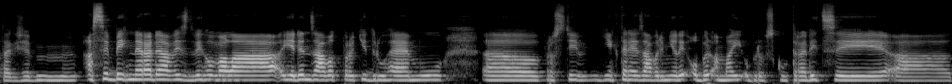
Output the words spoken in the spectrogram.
Takže um, asi bych nerada vyzdvihovala hmm. jeden závod proti druhému. Uh, prostě některé závody měly obr- a mají obrovskou tradici a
